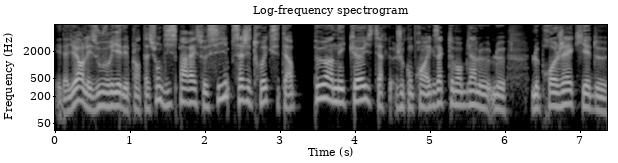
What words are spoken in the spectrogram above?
Et d'ailleurs, les ouvriers des plantations disparaissent aussi. Ça, j'ai trouvé que c'était un peu un écueil, c'est-à-dire que je comprends exactement bien le, projet qui est de,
